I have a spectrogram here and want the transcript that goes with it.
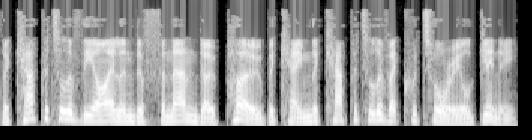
The capital of the island of Fernando Po became the capital of Equatorial Guinea.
